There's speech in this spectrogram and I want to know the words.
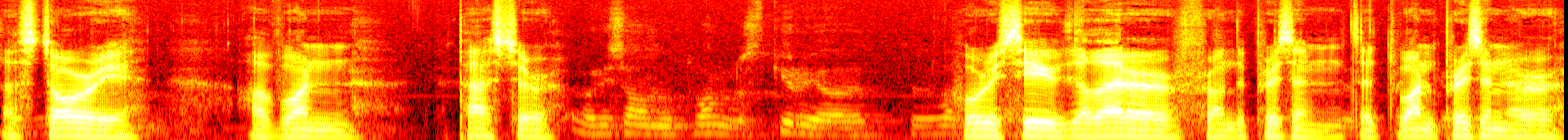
a story of one pastor who received a letter from the prison that one prisoner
